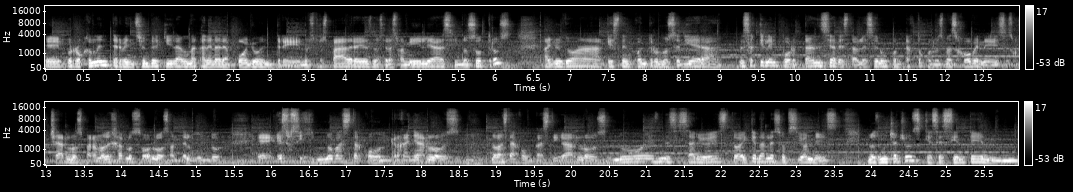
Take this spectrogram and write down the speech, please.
Eh, que una intervención de aquí da una cadena de apoyo entre nuestros padres, nuestras familias y nosotros ayudó a que este encuentro no se diera. Es aquí la importancia de establecer un contacto con los más jóvenes, escucharlos para no dejarlos solos ante el mundo. Eh, eso sí, no basta con regañarlos, no basta con castigarlos, no es necesario esto, hay que darles opciones. Los muchachos que se sienten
